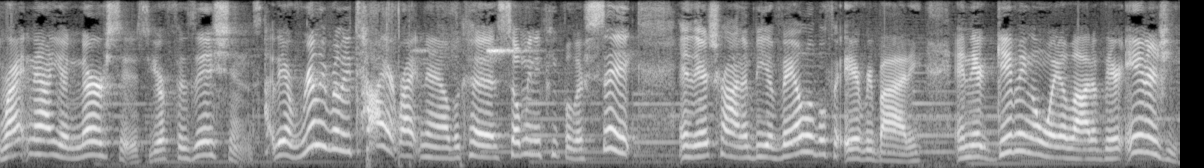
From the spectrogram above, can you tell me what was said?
Right now, your nurses, your physicians, they're really, really tired right now because so many people are sick and they're trying to be available for everybody and they're giving away a lot of their energy.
